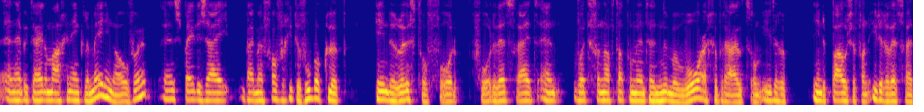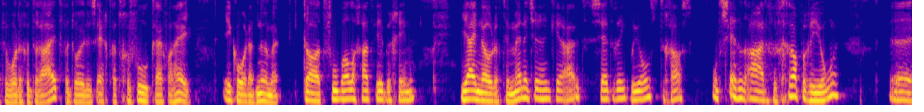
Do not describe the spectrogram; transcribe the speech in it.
En heb ik daar helemaal geen enkele mening over. En spelen zij bij mijn favoriete voetbalclub in de rust of voor de, voor de wedstrijd. En wordt vanaf dat moment het nummer War gebruikt om iedere, in de pauze van iedere wedstrijd te worden gedraaid. Waardoor je dus echt het gevoel krijgt van, hé, hey, ik hoor dat nummer. Dat voetballen gaat weer beginnen. Jij nodigt de manager een keer uit, Cedric, bij ons, de gast. Ontzettend aardige, grappige jongen. Eh,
